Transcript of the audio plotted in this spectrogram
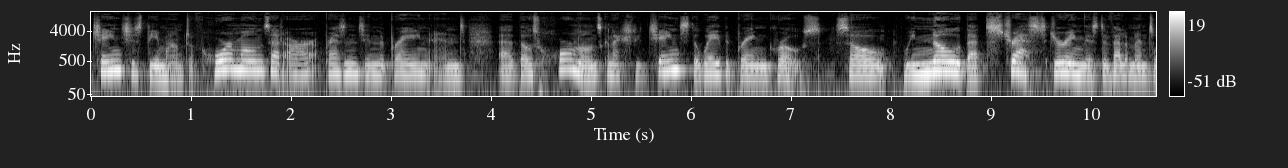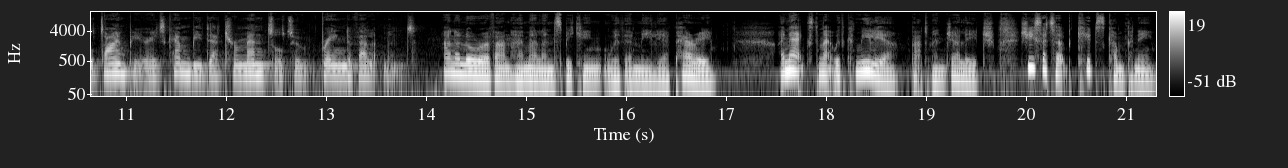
changes the amount of hormones that are present in the brain, and uh, those hormones can actually change the way the brain grows. So, we know that stress during this developmental time period can be detrimental to brain development. Anna Laura Van Harmelen speaking with Amelia Perry. I next met with Camila Batmanghelidjh. She set up Kids Company.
